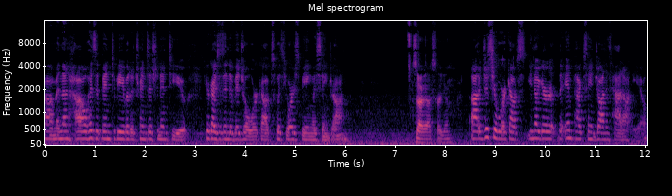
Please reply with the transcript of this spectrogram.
Um, and then how has it been to be able to transition into you, your guys' individual workouts with yours being with St. John? Sorry, ask that again. Uh, just your workouts, you know, your the impact St. John has had on you.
